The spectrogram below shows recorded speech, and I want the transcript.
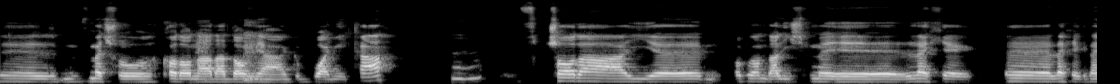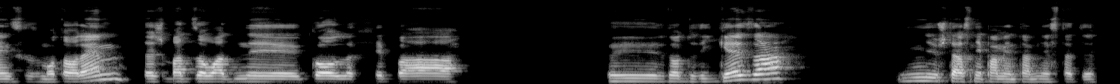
y, w meczu Korona Radomiak Błanika. Mhm. Wczoraj e, oglądaliśmy Lechie, e, Lechie Gdańsk z motorem. Też bardzo ładny gol chyba y, Rodrigueza. Już teraz nie pamiętam niestety,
